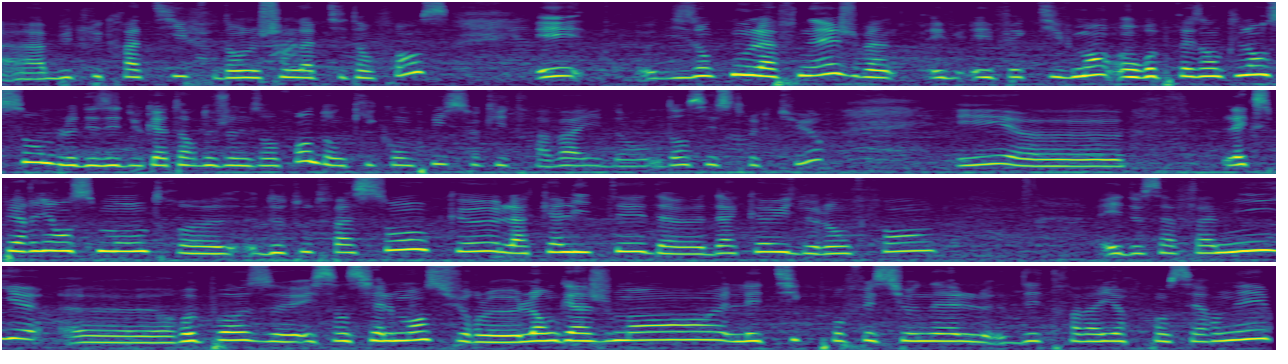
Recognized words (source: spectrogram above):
à but lucratif dans le champ de la petite enfance. Et disons que nous, la FNEJ, ben, effectivement, on représente l'ensemble des éducateurs de jeunes enfants, donc y compris ceux qui travaillent dans, dans ces structures. Et L'expérience montre euh, de toute façon que la qualité d'accueil de l'enfant et de sa famille euh, repose essentiellement sur l'engagement, l'éthique professionnelle des travailleurs concernés,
